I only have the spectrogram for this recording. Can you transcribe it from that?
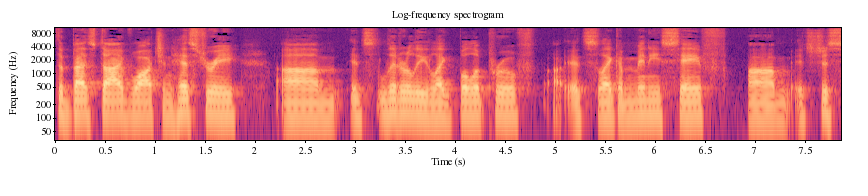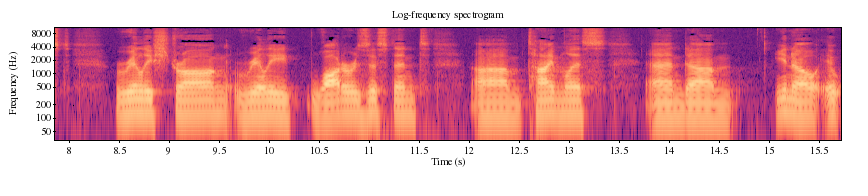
the best dive watch in history. Um, it's literally like bulletproof. Uh, it's like a mini safe. Um, it's just really strong, really water resistant, um, timeless, and um, you know it,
